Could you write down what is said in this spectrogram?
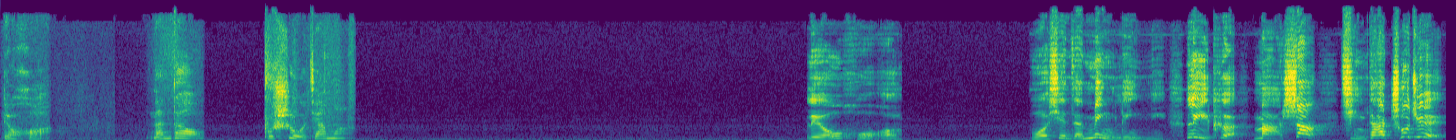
刘火，难道不是我家吗？刘火，我现在命令你立刻马上请他出去。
